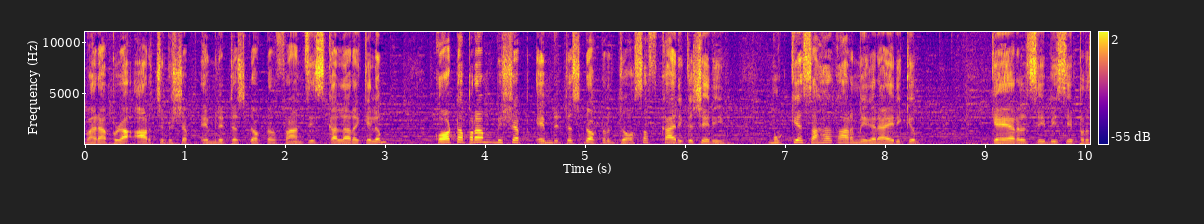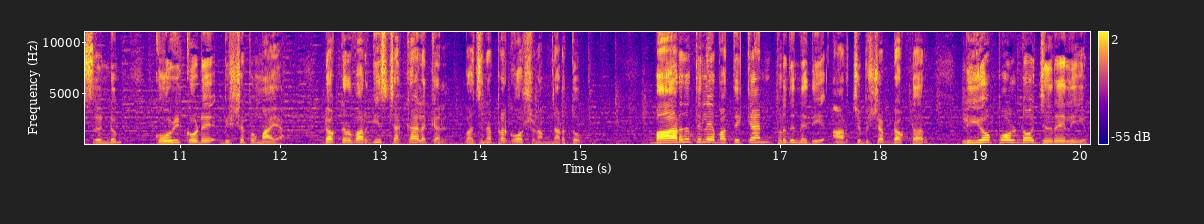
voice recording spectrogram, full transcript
Varapuzha archbishop emeritus doctor Francis കല്ലറയ്ക്കലും Kottappuram bishop emeritus doctor Joseph കാരിക്കശ്ശേരിയും മുഖ്യ സഹകാർമ്മികരായിരിക്കും. K R L C B C പ്രസിഡന്റും കോഴിക്കോട് ബിഷപ്പുമായ ഡോക്ടർ വർഗീസ് ചക്കാലക്കൽ വചനപ്രഘോഷണം നടത്തും. ഭാരതത്തിലെ വത്തിക്കാൻ പ്രതിനിധി ആർച്ച് ബിഷപ്പ് ഡോക്ടർ ലിയോപോൾഡോ ജിറേലിയും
